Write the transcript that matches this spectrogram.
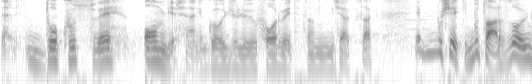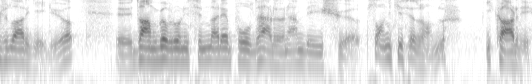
yani 9 ve 11 yani golcülüğü, forveti tanımlayacaksak hep bu şekilde bu tarzda oyuncular geliyor. E, damga vuran isimler hep oldu her dönem değişiyor. Son iki sezondur Icardi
